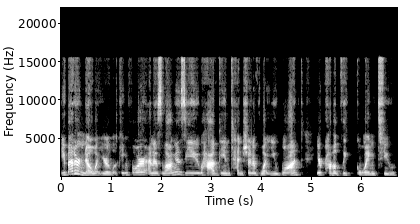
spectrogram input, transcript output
you better know what you're looking for, and as long as you have the intention of what you want, you're probably going to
